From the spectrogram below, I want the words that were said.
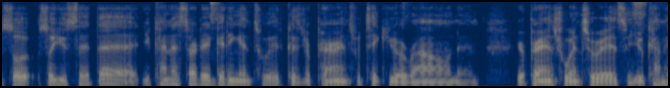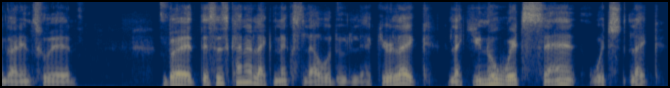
so so you said that you kind of started getting into it because your parents would take you around and your parents were into it, so you kind of got into it. But this is kind of like next level, dude. Like you're like like you know which scent, which like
